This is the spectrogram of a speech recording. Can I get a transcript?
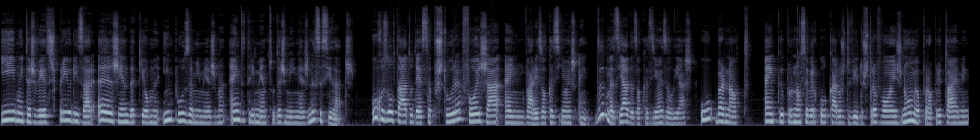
e muitas vezes priorizar a agenda que eu me impus a mim mesma em detrimento das minhas necessidades. O resultado dessa postura foi já em várias ocasiões, em demasiadas ocasiões, aliás, o burnout em que, por não saber colocar os devidos travões no meu próprio timing,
